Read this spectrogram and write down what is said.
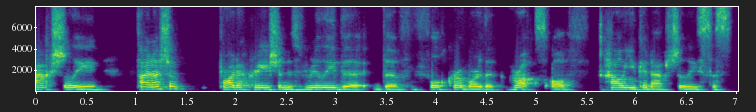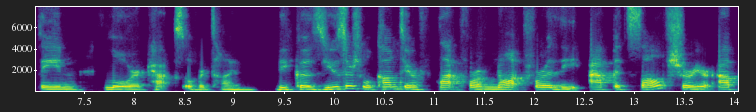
actually financial product creation is really the the fulcrum or the crux of how you can actually sustain lower CACs over time. Because users will come to your platform not for the app itself. Sure, your app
